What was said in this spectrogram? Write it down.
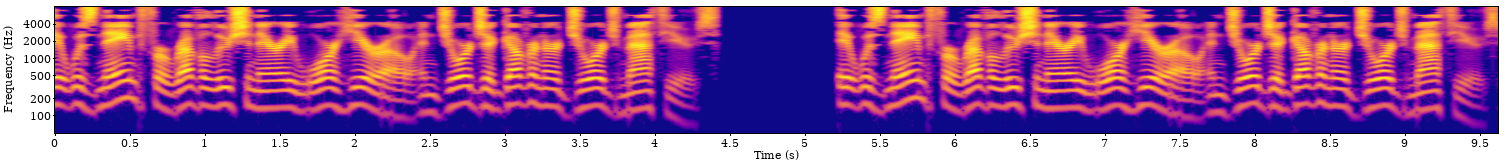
It was named for Revolutionary War hero and Georgia Governor George Mathews. It was named for Revolutionary War hero and Georgia Governor George Mathews.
